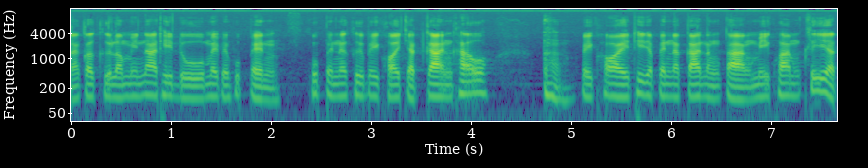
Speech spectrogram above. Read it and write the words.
นะก็คือเรามีหน้าที่ดูไม่เป็นผู้เป็น ผู้เป็นก็คือไปคอยจัดการเขาไปคอยที่จะเป็นอาการต่างๆ มีความเครียด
